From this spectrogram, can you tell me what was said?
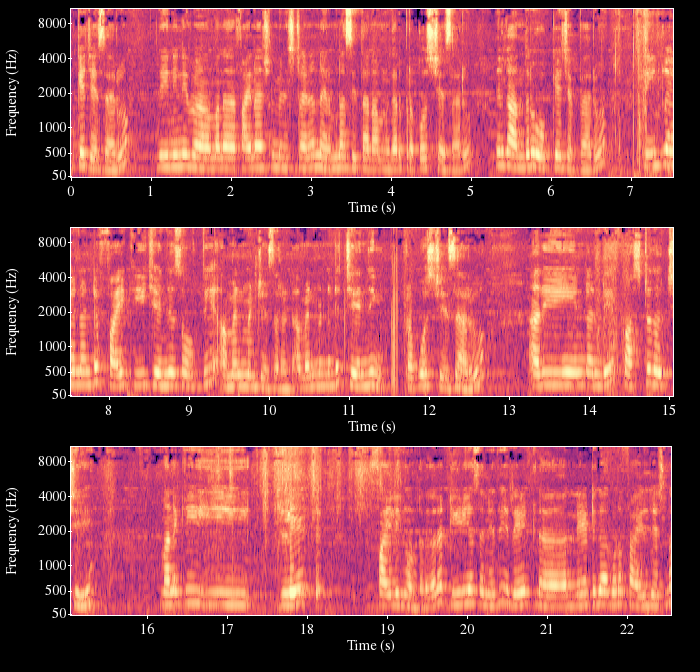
ఓకే చేశారు. దీనిని మన ఫైనాన్షియల్ మినిస్టర్ అయిన నిర్మలా సీతారామన్ గారు ప్రపోజ్ చేశారు. దీనికి అందరూ ఓకే చెప్పారు. దీంట్లో ఏంటంటే five key changes of the amendment చేశారంట. అమెండ్మెంట్ అంటే చేంజింగ్ ప్రపోజ్ చేశారు. అది ఏంటంటే ఫస్ట్ వచ్చి మనకి ఈ లేట్ ఫైలింగ్ ఉంటుంది కదా టీడీఎస్ అనేది రేట్ లేట్గా కూడా ఫైల్ చేసిన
